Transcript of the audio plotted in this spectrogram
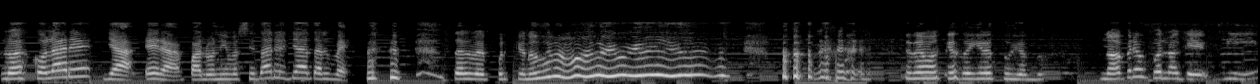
los escolares, ya, era, para los universitarios, ya tal vez. tal vez, porque nosotros tenemos que seguir estudiando. No, pero por lo que vi,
